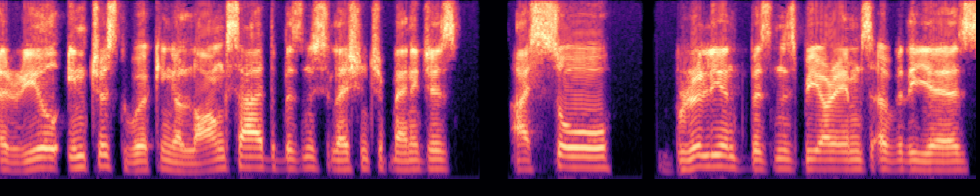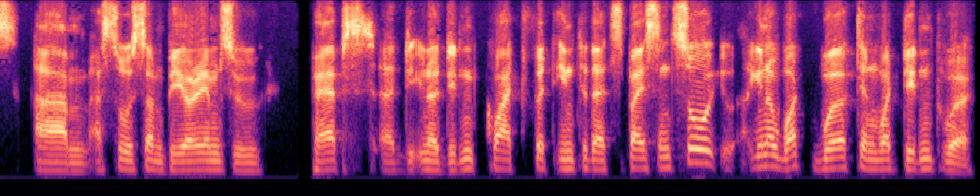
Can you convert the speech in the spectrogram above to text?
a real interest working alongside the business relationship managers. I saw brilliant business BRMs over the years. Um, I saw some BRMs who perhaps uh, you know didn't quite fit into that space and saw you know what worked and what didn't work.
